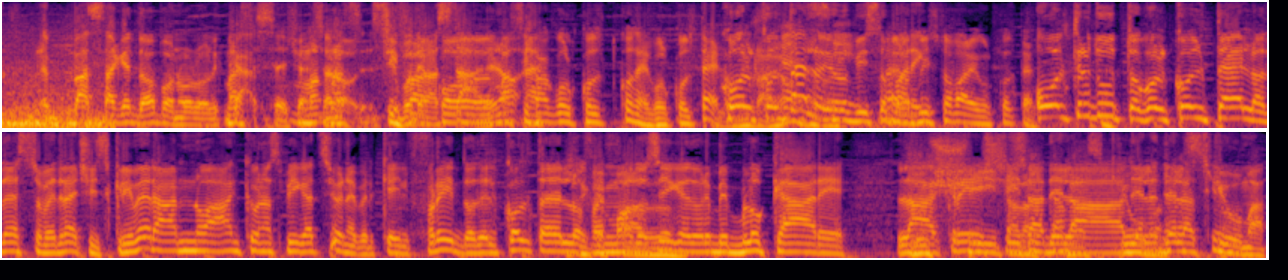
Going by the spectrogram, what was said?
Ma, eh, basta che dopo non lo leccasse, cioè, ma- ma si, si, poteva col, stare, ma no? si Eh. fa col, col- cos'è? Col coltello? Col pare. coltello Eh, io l'ho sì. visto Eh, fare. l'ho visto fare col coltello. Oltretutto col coltello, adesso vedrai ci scriveranno anche una spiegazione perché il freddo del coltello Sì, fa in modo sì che dovrebbe bloccare la L'uscita crescita della, della- della schiuma.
